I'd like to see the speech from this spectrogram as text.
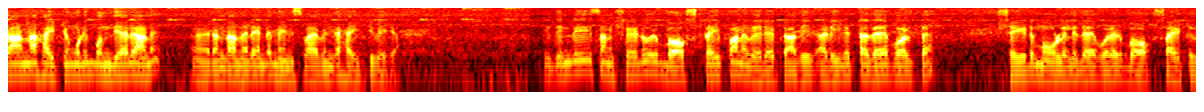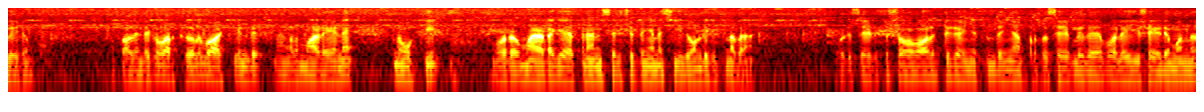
കാണുന്ന ഹൈറ്റും കൂടി പൊന്തിയാലാണ് രണ്ടാം നിലേന്റെ മെയിൻ സ്ലാബിന്റെ ഹൈറ്റ് വരിക. ഇതിന്റെ ഈ സൺഷെയ്ഡ് ഒരു ബോക്സ് ടൈപ്പാണ് വരിക. ഇപ്പോൾ അതിൽ അടിയിലിട്ട് അതേപോലത്തെ ഷെയ്ഡ് മുകളിൽ ഇതേപോലെ ഒരു ബോക്സ് ആയിട്ട് വരും. അപ്പോൾ അതിന്റെയൊക്കെ വർക്കുകൾ ബാക്കിയുണ്ട്. ഞങ്ങൾ മഴേനെ നോക്കി ഓരോ മഴയുടെ ഗ്യാപ്പിനനുസരിച്ചിട്ട് ഇങ്ങനെ ചെയ്തുകൊണ്ടിരിക്കുന്നതാണ്. ഒരു സൈഡിലത്തെ ഷോവാൾ ഇട്ട് കഴിഞ്ഞിട്ടുണ്ട് ഇനി അപ്പുറത്തെ സൈഡിൽ ഇതേപോലെ ഈ ഷെയ്ഡ് വന്ന്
